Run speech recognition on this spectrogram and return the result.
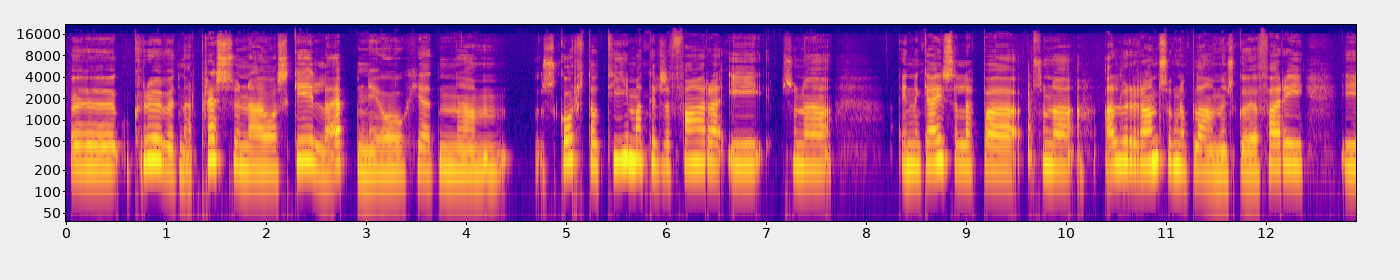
uh, kröfunar, pressuna og að skila efni og hérna skort á tíma til þess að fara í svona innan gæsalappa svona alveg rannsóknarbladamenn sko, að fara í, í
